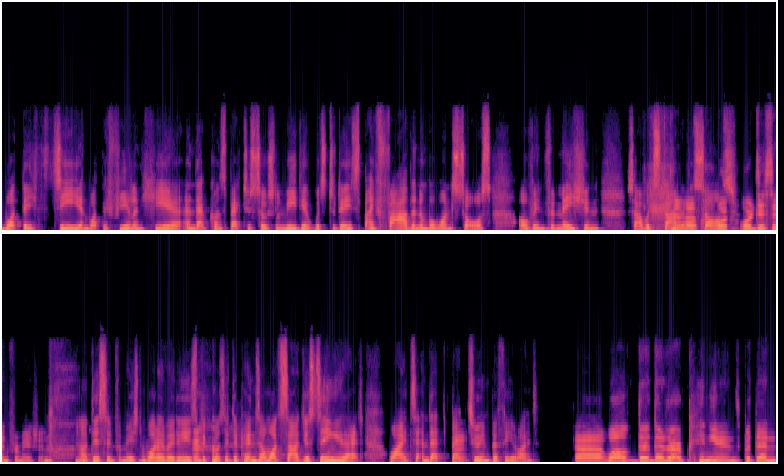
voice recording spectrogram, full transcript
what they see and what they feel and hear. And that comes back to social media, which today is by far the number one source of information. So I would start at the source. or, or, disinformation. Not disinformation, whatever yeah. it is, because it depends on what side you're seeing it at, right? And that's back right. to empathy, right? Uh, well, there, there are opinions, but then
